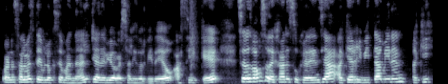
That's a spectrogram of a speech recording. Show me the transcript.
cuando salga este vlog semanal. Ya debió haber salido el video, así que se los vamos a dejar de sugerencia aquí arribita. Miren, aquí.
